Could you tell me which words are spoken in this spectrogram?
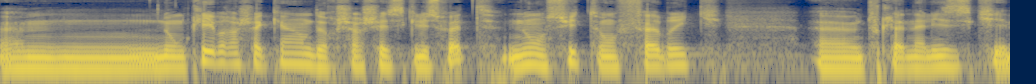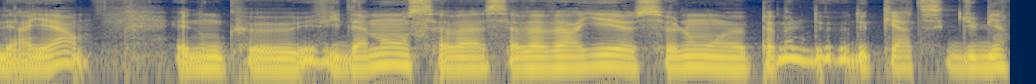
Euh, donc libre à chacun de rechercher ce qu'il souhaite. Nous ensuite, on fabrique toute l'analyse qui est derrière. Et donc évidemment, ça va, ça va varier selon pas mal de, de caractéristiques du bien.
